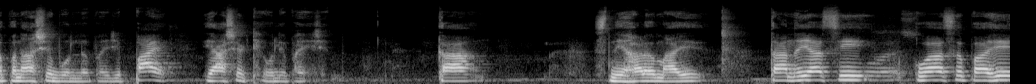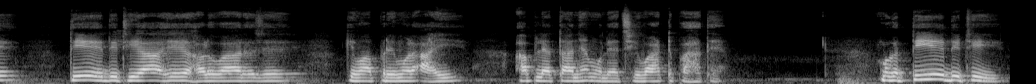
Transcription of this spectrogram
आपण असे बोललं पाहिजे पाय हे असे ठेवले पाहिजेत. का स्नेहाळ माये तानयासी वास पाहे ते दिठी आहे हळवार जे किंवा प्रेमळ आई आपल्या तान्ह्या मुलाची वाट पाहते. मग ते दिठी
